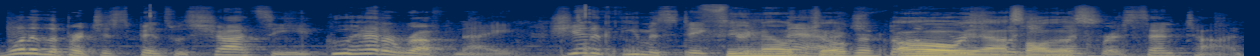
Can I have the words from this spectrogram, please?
One of the participants was Shotzi, who had a rough night. She had a few mistakes during female match, Joker? Oh, yeah, I saw this. for a senton.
